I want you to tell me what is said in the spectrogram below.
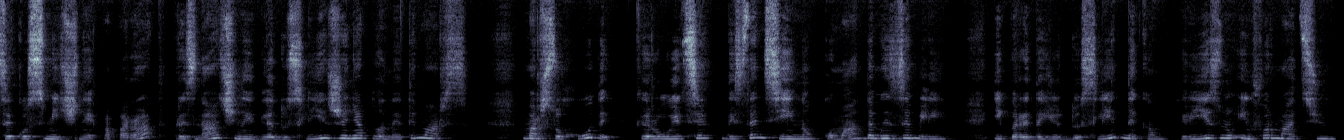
це космічний апарат, призначений для дослідження планети Марс. Марсоходи керуються дистанційно командами з Землі і передають дослідникам різну інформацію,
